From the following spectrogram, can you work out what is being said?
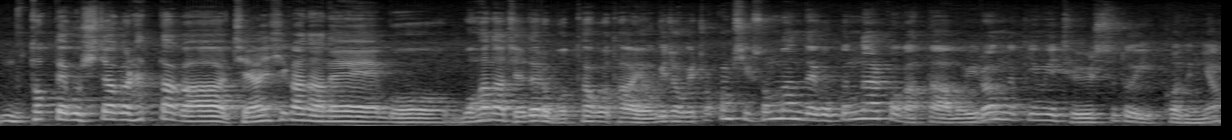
무턱대고 시작을 했다가 제한 시간 안에 뭐, 뭐 하나 제대로 못하고 다 여기저기 조금씩 손만 대고 끝날 것 같다. 뭐 이런 느낌이 들 수도 있거든요.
